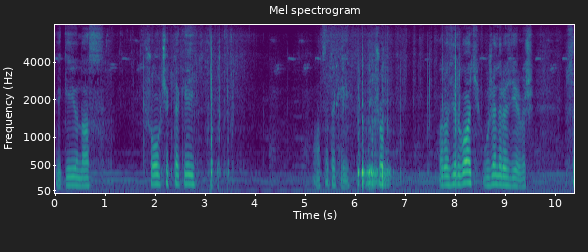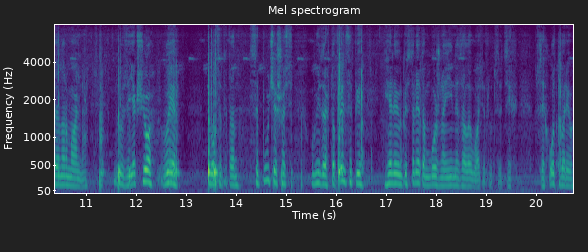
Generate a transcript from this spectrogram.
який у нас шовчик такий. Оце такий. Щоб розірвати, вже не розірвеш. Все нормально. Друзі, якщо ви носите там сипуче щось у відрах, то в принципі гелевим пістолетом можна і не заливати тут цих всіх отворів.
